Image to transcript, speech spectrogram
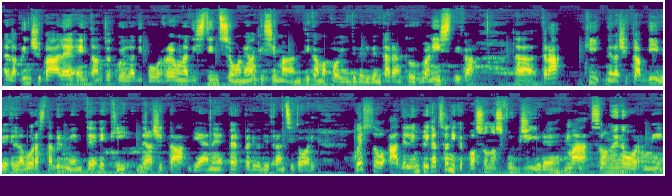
è la principale, e intanto è quella di porre una distinzione anche semantica, ma poi deve diventare anche urbanistica, tra chi nella città vive e lavora stabilmente e chi nella città viene per periodi transitori. Questo ha delle implicazioni che possono sfuggire, ma sono enormi,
